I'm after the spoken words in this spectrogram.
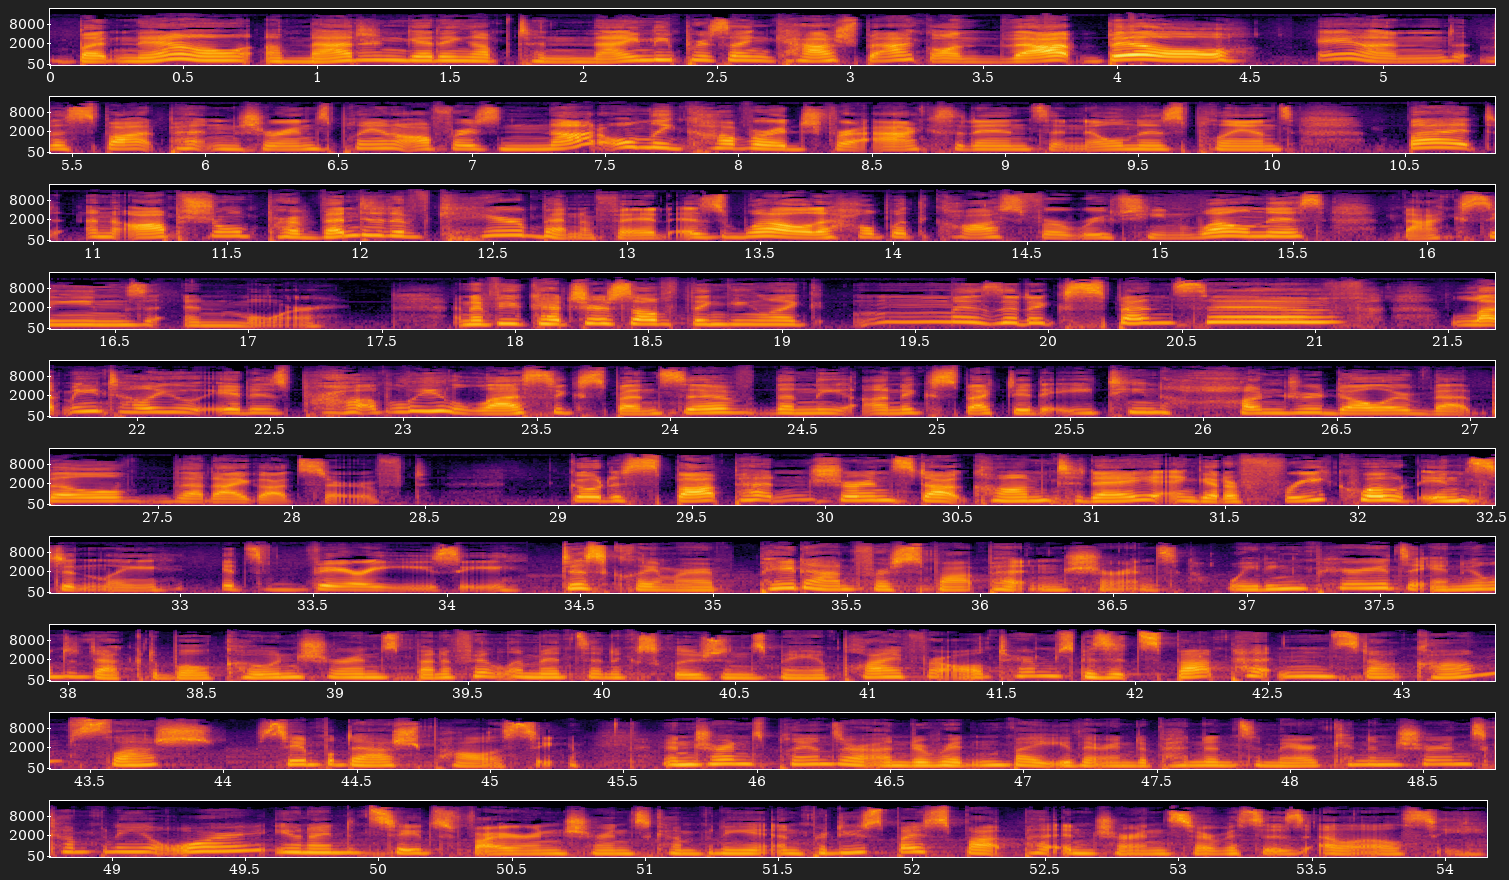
But now, imagine getting up to 90% cash back on that bill. And the Spot Pet Insurance Plan offers not only coverage for accidents and illness plans, but an optional preventative care benefit as well to help with the cost for routine wellness, vaccines, and more. And if you catch yourself thinking like, mm, is it expensive? Let me tell you, it is probably less expensive than the unexpected $1,800 vet bill that I got served. Go to spotpetinsurance.com today and get a free quote instantly. It's very easy. Disclaimer paid ad for Spot Pet Insurance. Waiting periods, annual deductible, co-insurance, benefit limits, and exclusions may apply for all terms. Visit spotpetins.com slash sample dash policy. Insurance plans are underwritten by either Independence American Insurance Company or United States Fire Insurance Company and produced by Spot Pet Insurance Services, LLC.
